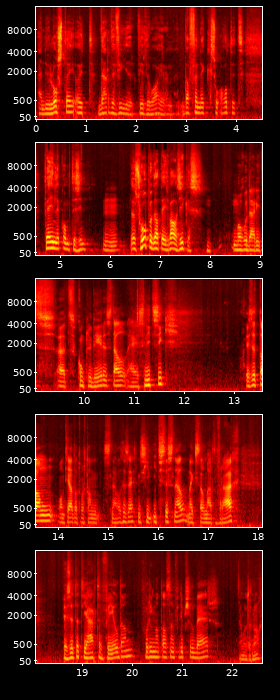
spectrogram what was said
En nu lost hij uit derde, vierde, vierde. En en dat vind ik zo altijd pijnlijk om te zien. Mhm. Dus hoop ik dat hij wel ziek is. Mogen we daar iets uit concluderen? Stel, hij is niet ziek. Is het dan, want ja, dat wordt dan snel gezegd, misschien iets te snel, maar ik stel maar de vraag: is het het jaar te veel dan voor iemand als een Philippe Gilbert? Dan moet er nog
